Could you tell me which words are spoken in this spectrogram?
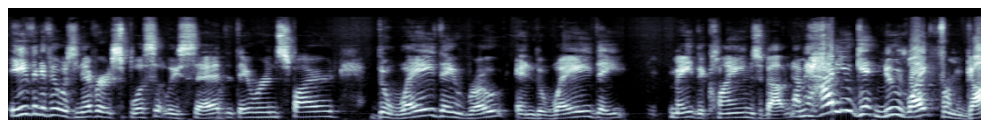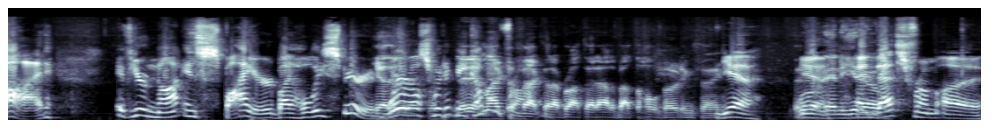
even if it was never explicitly said that they were inspired, the way they wrote and the way they made the claims about. I mean, how do you get new light from God if you're not inspired by Holy Spirit? Yeah, Where else would it be they didn't coming like from? the fact that I brought that out about the whole voting thing. yeah, yeah, and, and, you know- that's from uh,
